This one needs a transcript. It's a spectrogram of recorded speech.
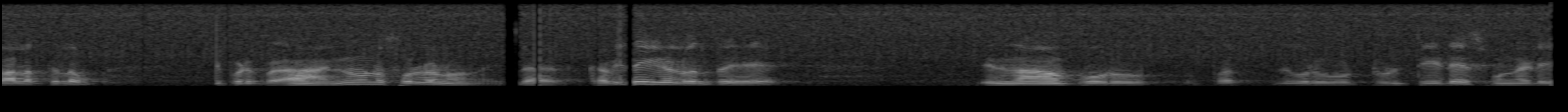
காலத்திலும் இப்படி ஆ இன்னொன்று சொல்லணும். இந்த கவிதைகள் வந்து இது நான் இப்போ ஒரு பத்து ஒரு டுவெண்ட்டி டேஸ் முன்னாடி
